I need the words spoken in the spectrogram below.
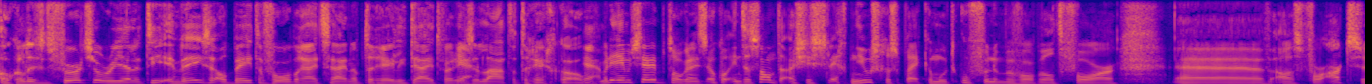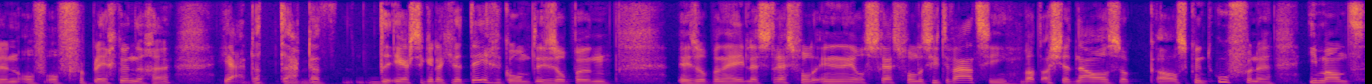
ook al is het virtual reality, in wezen al beter voorbereid zijn op de realiteit waarin Ja. ze later terechtkomen. Ja, maar die emotionele betrokkenheid is ook wel interessant. Als je slecht nieuwsgesprekken moet oefenen, bijvoorbeeld voor, eh, als voor artsen of, of verpleegkundigen. Ja, dat, dat, dat, de eerste keer dat je dat tegenkomt, is op een, is op een hele stressvolle, in een heel stressvolle situatie. Wat als je het nou als, als kunt oefenen? Iemand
